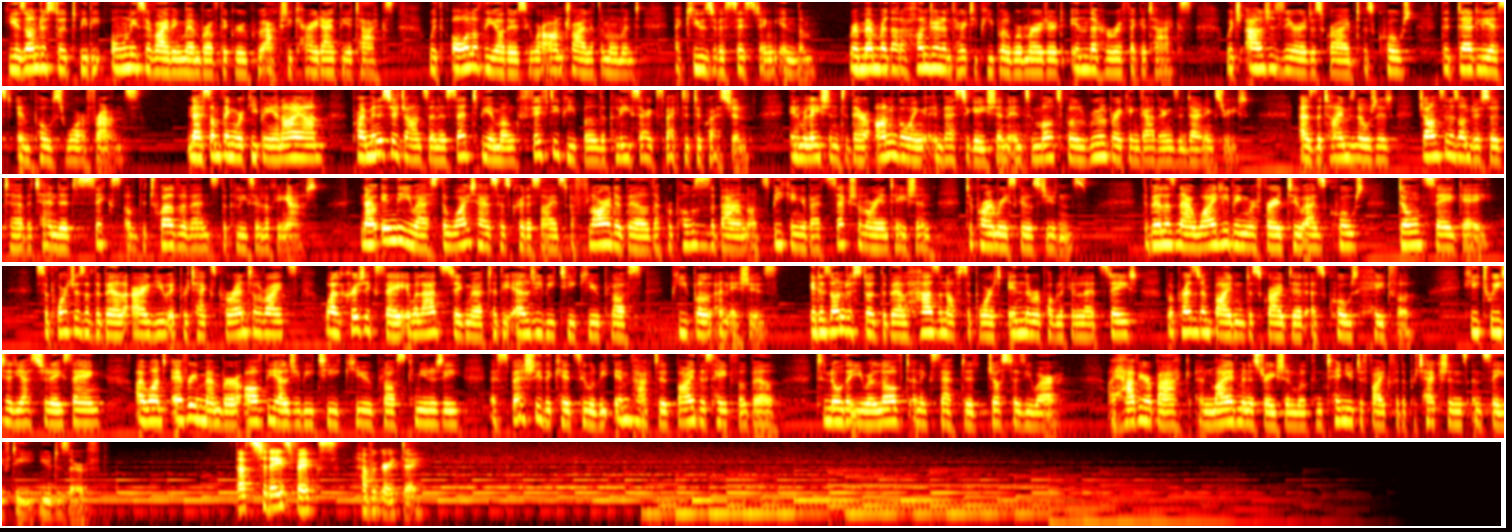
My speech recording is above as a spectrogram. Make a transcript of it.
He is understood to be the only surviving member of the group who actually carried out the attacks, with all of the others who are on trial at the moment accused of assisting in them. Remember that 130 people were murdered in the horrific attacks, which Al Jazeera described as, quote, the deadliest in post war France. Now, something we're keeping an eye on Prime Minister Johnson is said to be among 50 people the police are expected to question in relation to their ongoing investigation into multiple rule breaking gatherings in Downing Street. As the Times noted, Johnson is understood to have attended six of the 12 events the police are looking at. Now, in the US, the White House has criticised a Florida bill that proposes a ban on speaking about sexual orientation to primary school students. The bill is now widely being referred to as, quote, don't say gay. Supporters of the bill argue it protects parental rights, while critics say it will add stigma to the LGBTQ people and issues. It is understood the bill has enough support in the Republican led state, but President Biden described it as, quote, hateful. He tweeted yesterday saying, I want every member of the LGBTQ community, especially the kids who will be impacted by this hateful bill, to know that you are loved and accepted just as you are. I have your back, and my administration will continue to fight for the protections and safety you deserve. That's today's fix. Have a great day.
